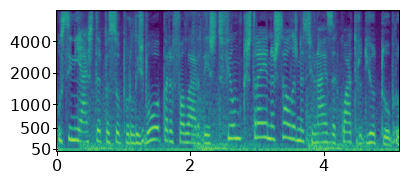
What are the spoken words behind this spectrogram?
O cineasta passou por Lisboa para falar deste filme que estreia nas salas nacionais a 4 de outubro.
